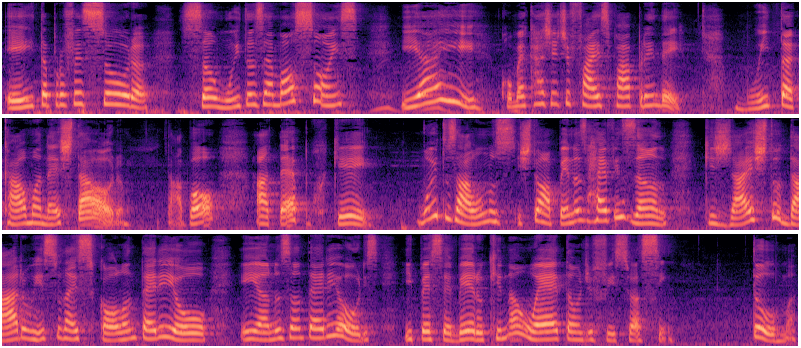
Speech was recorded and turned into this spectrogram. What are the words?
Eita, professora, são muitas emoções. E aí, como é que a gente faz para aprender? Muita calma nesta hora, tá bom? Até porque Muitos alunos estão apenas revisando, que já estudaram isso na escola anterior, em anos anteriores, e perceberam que não é tão difícil assim. Turma,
